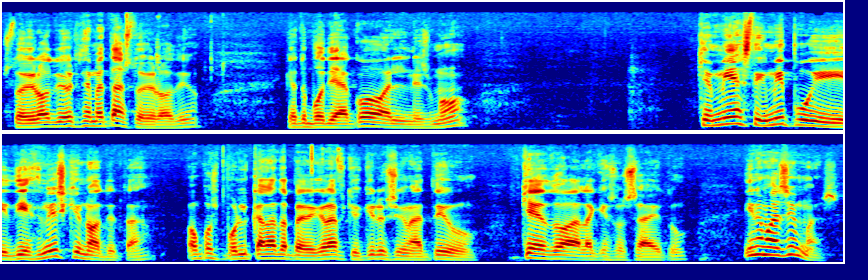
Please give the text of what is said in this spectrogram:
στο Ηρόδιο, ήρθε μετά στο Ηρόδιο, για τον ποντιακό ελληνισμό. Και μια στιγμή που η διεθνής κοινότητα, όπως πολύ καλά τα περιγράφει και ο κύριος Ιγνατίου και εδώ αλλά και στο site του, είναι μαζί μας.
